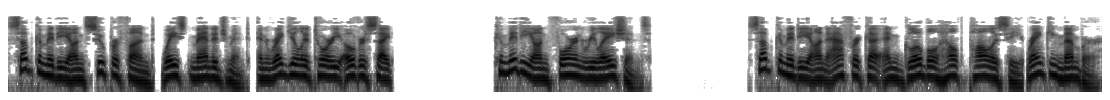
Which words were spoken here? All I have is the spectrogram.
Subcommittee on Superfund, Waste Management, and Regulatory Oversight. Committee on Foreign Relations. Subcommittee on Africa and Global Health Policy ranking member.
